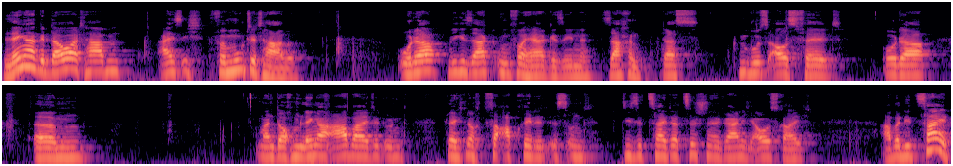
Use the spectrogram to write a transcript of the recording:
länger gedauert haben, als ich vermutet habe. Oder wie gesagt, unvorhergesehene Sachen, dass ein Bus ausfällt oder ähm, man doch länger arbeitet und vielleicht noch verabredet ist und diese Zeit dazwischen ja gar nicht ausreicht. Aber die Zeit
